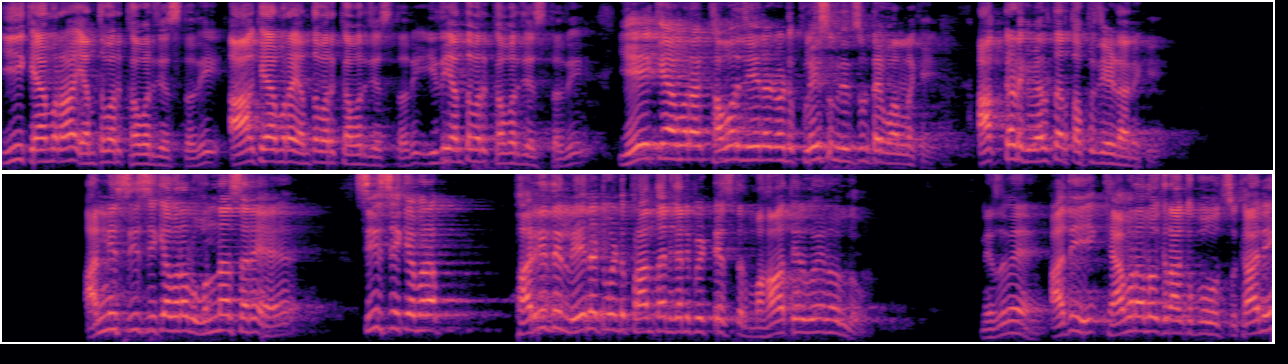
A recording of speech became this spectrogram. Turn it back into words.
ఈ కెమెరా ఎంతవరకు కవర్ చేస్తుంది? ఆ కెమెరా ఎంతవరకు కవర్ చేస్తుంది? ఇది ఎంతవరకు కవర్ చేస్తుంది? ఏ కెమెరా కవర్ చేయనటువంటి ప్లేసులు తెలుసుంటాయి వాళ్ళకి. అక్కడికి వెళ్తారు తప్పు చేయడానికి. అన్ని సీసీ కెమెరాలు ఉన్నా సరే సీసీ కెమెరా పరిధి లేనటువంటి ప్రాంతాన్ని కనిపెట్టేస్తారు. మహా తెలివైన వాళ్ళు. నిజమే. అది కెమెరాలోకి రాకపోవచ్చు. కానీ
